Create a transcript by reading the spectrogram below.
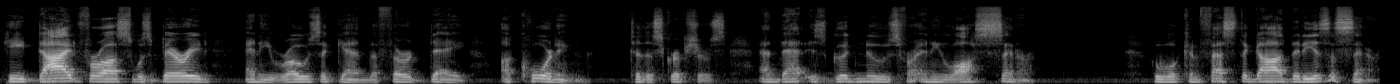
He died for us, was buried, and he rose again the third day according to the scriptures. And that is good news for any lost sinner who will confess to God that he is a sinner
